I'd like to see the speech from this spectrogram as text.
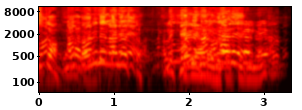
ಎಷ್ಟು? ಅಲ್ಲ ಲ್ಯಾಂಡ್ ಎಷ್ಟು? ನೀವು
